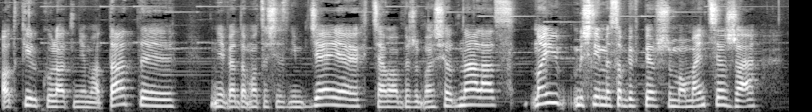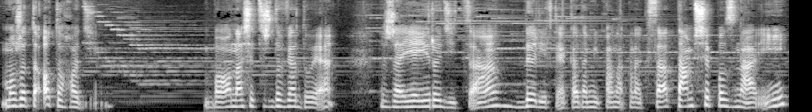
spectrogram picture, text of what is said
od kilku lat nie ma taty, nie wiadomo co się z nim dzieje, chciałaby, żeby on się odnalazł. No i myślimy sobie w pierwszym momencie, że może to o to chodzi. Bo ona się też dowiaduje, że jej rodzice byli w tej Akademii Pana Kleksa, tam się poznali,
